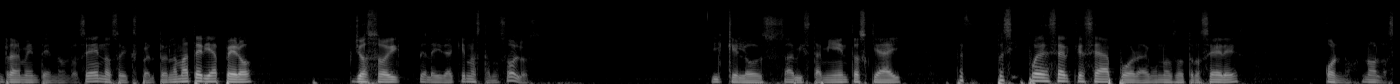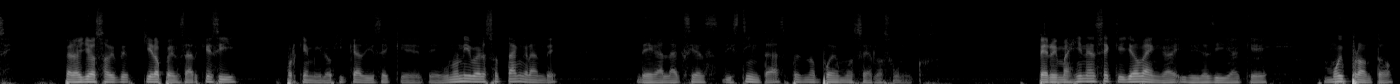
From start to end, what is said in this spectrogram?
realmente no lo sé, no soy experto en la materia, pero yo soy de la idea que no estamos solos. Y que los avistamientos que hay, pues, pues sí, puede ser que sea por algunos otros seres, o no, no lo sé. Pero yo soy quiero pensar que sí, porque mi lógica dice que de un universo tan grande, de galaxias distintas, pues no podemos ser los únicos. Pero imagínense que yo venga y les diga que muy pronto,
